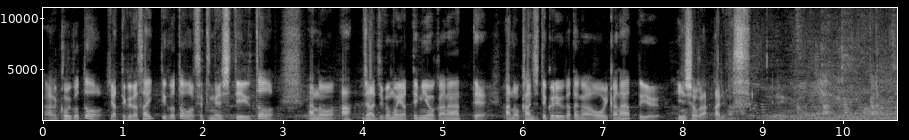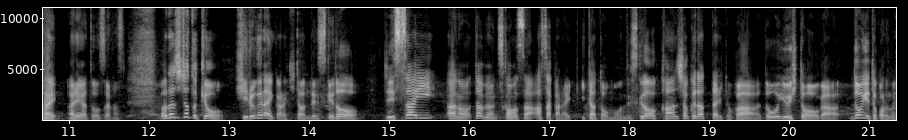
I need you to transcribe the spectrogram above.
あのこういうことをやってくださいっていうことを説明していると、あの、あ、じゃあ自分もやってみようかなって、あの、感じてくれる方が多いかなっていう印象があります。はい、ありがとうございます。私ちょっと今日昼ぐらいから来たんですけど、実際、あの、多分塚本さん朝からいたと思うんですけど、感触だったりとか、どういう人が、どういうところの、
